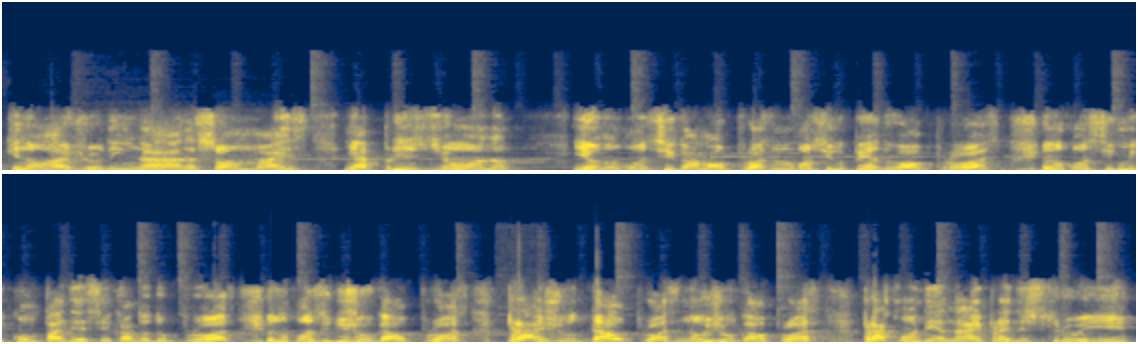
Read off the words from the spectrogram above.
que não ajudam em nada, só mais me aprisionam E eu não consigo amar o próximo, eu não consigo perdoar o próximo, eu não consigo me compadecer com a dor do próximo, eu não consigo julgar o próximo para ajudar o próximo, não julgar o próximo para condenar e para destruir.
